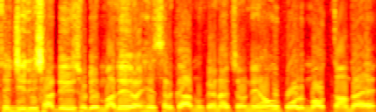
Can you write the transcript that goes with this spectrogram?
ਤੇ ਜਿਹਦੀ ਸਾਡੀ, ਤੁਹਾਡੇ ਮਾਦੇ ਇਹ ਸਰਕਾਰ ਨੂੰ ਕਹਿਣਾ ਚਾਹੁੰਦੇ ਆ ਉਹ ਪੁਲ ਮੌਤਾਂ ਦਾ ਹੈ।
